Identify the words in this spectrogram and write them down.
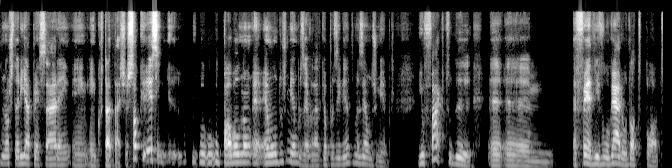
não estaria a pensar em, em, em cortar taxas. Só que, é assim, o, o Powell não, é, é, um dos membros, é verdade que é o presidente, mas é um dos membros. E o facto de uh, uh, a Fed divulgar o dot plot,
